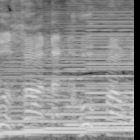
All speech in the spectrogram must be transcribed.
you thought that out.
